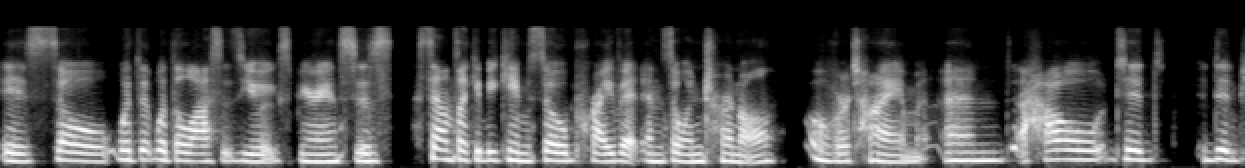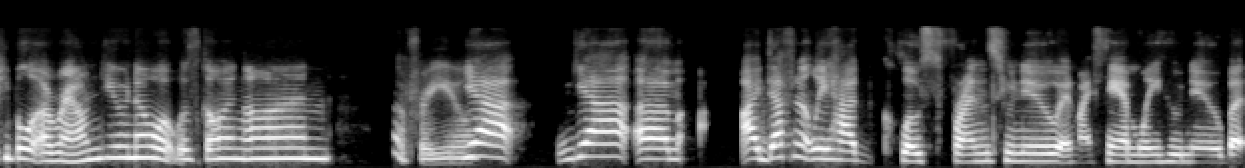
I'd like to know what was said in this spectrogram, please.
is so with it with the losses you experienced is sounds like it became so private and so internal over time. And how did did people around you know what was going on for you? Yeah, yeah. Um, I definitely had close friends who knew, and my family who knew. But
